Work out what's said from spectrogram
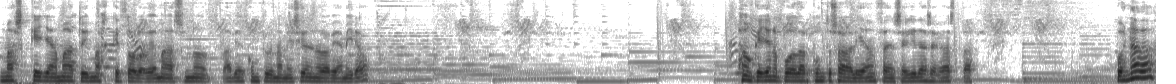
Más que Yamato y más que todo lo demás. No había cumplido una misión y no lo había mirado. Aunque ya no puedo dar puntos a la alianza, enseguida se gasta. Pues nada.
